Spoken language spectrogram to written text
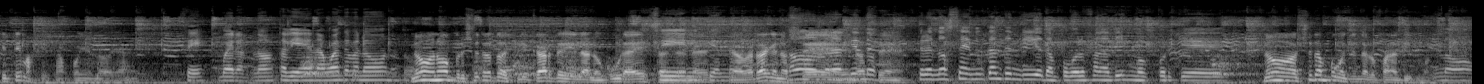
¿Qué temas que estás poniendo hoy, eh? Sí, bueno, no, está bien, aguante Maradona. todo. No, no, pero yo trato de explicarte la locura entiendo. La verdad que no, no, sé, no lo entiendo. no sé. Pero no sé, nunca he entendido tampoco los fanatismos porque No, yo tampoco entiendo los fanatismos. no.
